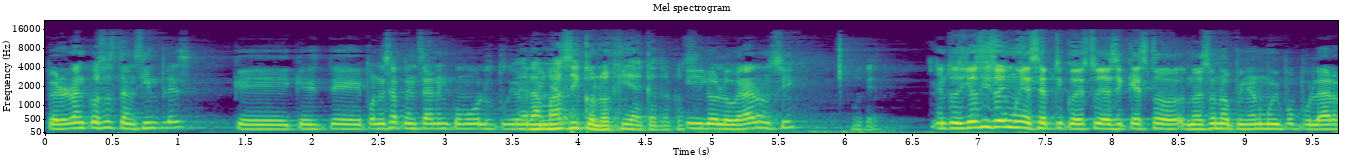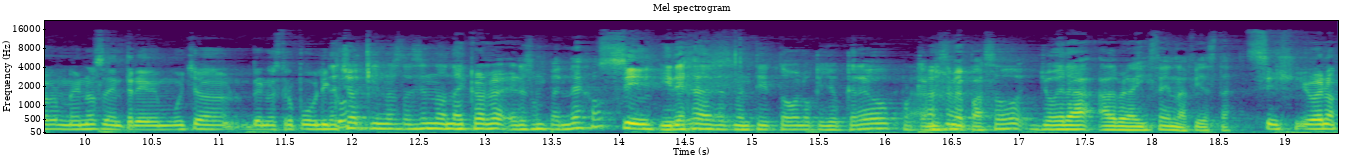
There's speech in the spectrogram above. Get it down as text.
Pero eran cosas tan simples que, que te pones a pensar en cómo los pudieron. Era más psicología que otra cosa. Y lo lograron, sí. Okay. Entonces yo sí soy muy escéptico de esto, ya sé que esto no es una opinión muy popular, menos entre mucho de nuestro público. De hecho aquí nos está diciendo Nightcrawler, eres un pendejo. Sí. Y deja de desmentir todo lo que yo creo, porque a mí se me pasó, yo era Albert Einstein en la fiesta. Sí, y bueno,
